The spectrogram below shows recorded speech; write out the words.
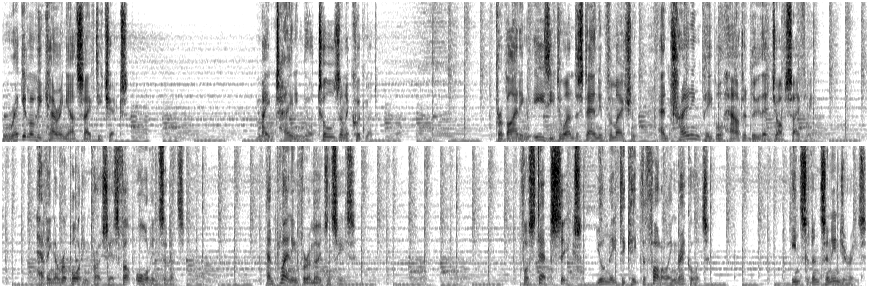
regularly carrying out safety checks, maintaining your tools and equipment, providing easy to understand information and training people how to do their job safely. Having a reporting process for all incidents and planning for emergencies. For step six, you'll need to keep the following records. Incidents and injuries.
